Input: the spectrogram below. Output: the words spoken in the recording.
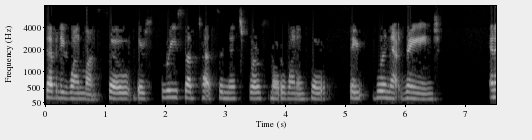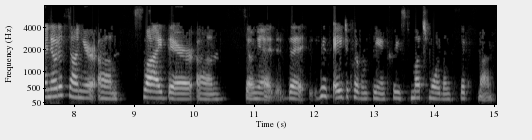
71 months. So there's three subtests in this gross motor one, and so they were in that range. And I noticed on your um, slide there, um, Sonia, that his age equivalency increased much more than six months.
